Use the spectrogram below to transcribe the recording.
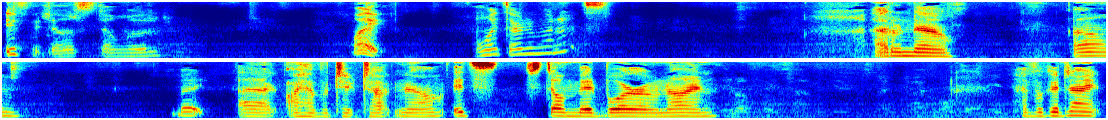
If it does download. Wait, only 30 minutes? I don't know. Um, but I, I have a TikTok now. It's still midboy09. Have a good night.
